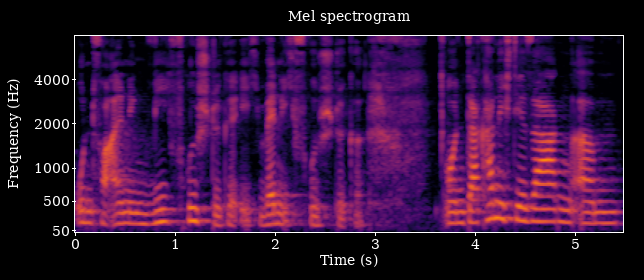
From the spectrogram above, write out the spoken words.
und vor allen Dingen, wie frühstücke ich, wenn ich frühstücke. Und da kann ich dir sagen, ähm,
